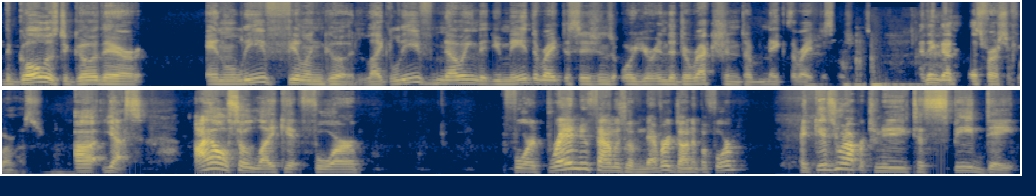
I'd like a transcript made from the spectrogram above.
the goal is to go there and leave feeling good like leave knowing that you made the right decisions or you're in the direction to make the right decisions i think that's that's first and foremost Uh, yes, I also like it for for brand new families who have never done it before. It gives you an opportunity to speed date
